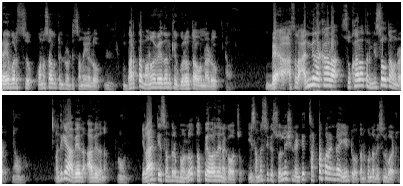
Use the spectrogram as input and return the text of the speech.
డైవర్స్ కొనసాగుతున్నటువంటి సమయంలో భర్త మనోవేదనకి గురవుతా ఉన్నాడు. అసలు అన్ని రకాల సుఖాలు అతను మిస్ అవుతా ఉన్నాడు. అవును. అందుకే ఆ వేద ఆవేదన అవును. ఇలాంటి సందర్భంలో తప్పు ఎవరిదైనా కావచ్చు. ఈ సమస్యకి సొల్యూషన్ ఏంటి? చట్టపరంగా ఏంటో తనకున్న వెసులుబాట్లు?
